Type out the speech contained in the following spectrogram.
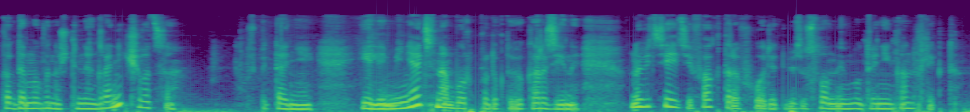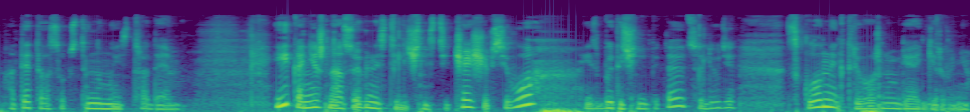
когда мы вынуждены ограничиваться в питании или менять набор продуктовой корзины, но ведь все эти факторы входят в безусловный внутренний конфликт. От этого, собственно, мы и страдаем. И, конечно, особенности личности. Чаще всего избыточно питаются люди, склонные к тревожному реагированию.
